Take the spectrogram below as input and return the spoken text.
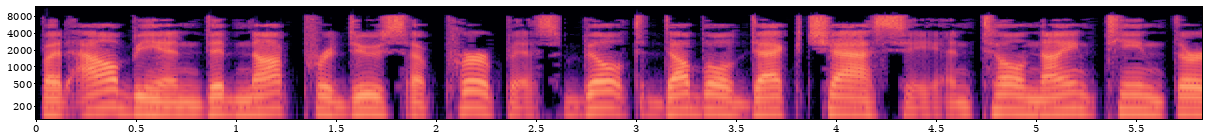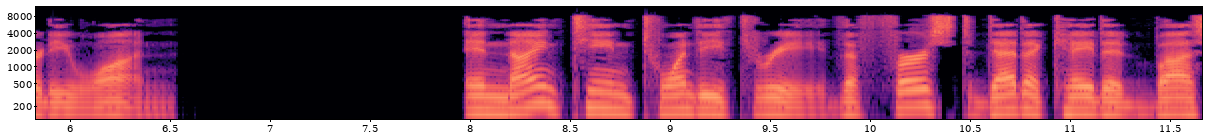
but Albion did not produce a purpose-built double-deck chassis until 1931. In 1923 the first dedicated bus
